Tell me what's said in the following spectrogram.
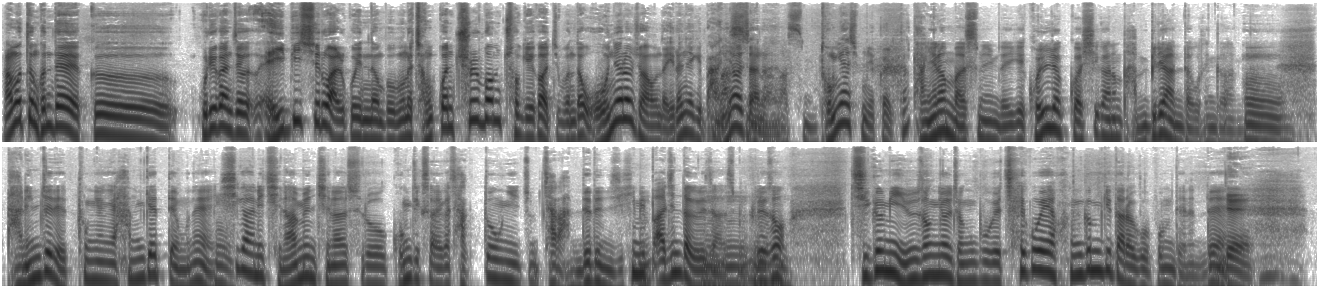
아무튼 근데 그 우리가 이제 ABC로 알고 있는 부분은 정권 출범 초기가 어찌 본다 5년을 좌우한다 이런 얘기 많이 맞습니다. 하잖아요. 맞습니다. 동의하십니까 일단? 당연한 말씀입니다. 이게 권력과 시간은 반비례한다고 생각합니다. 음. 단임제 대통령의 한계 때문에 음. 시간이 지나면 지날수록 공직 사회가 작동이 좀 잘 안 되든지 힘이 음. 빠진다 그러지 음, 않습니까? 음, 음, 그래서 지금이 윤석열 정부의 최고의 황금기다라고 보면 되는데 네.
